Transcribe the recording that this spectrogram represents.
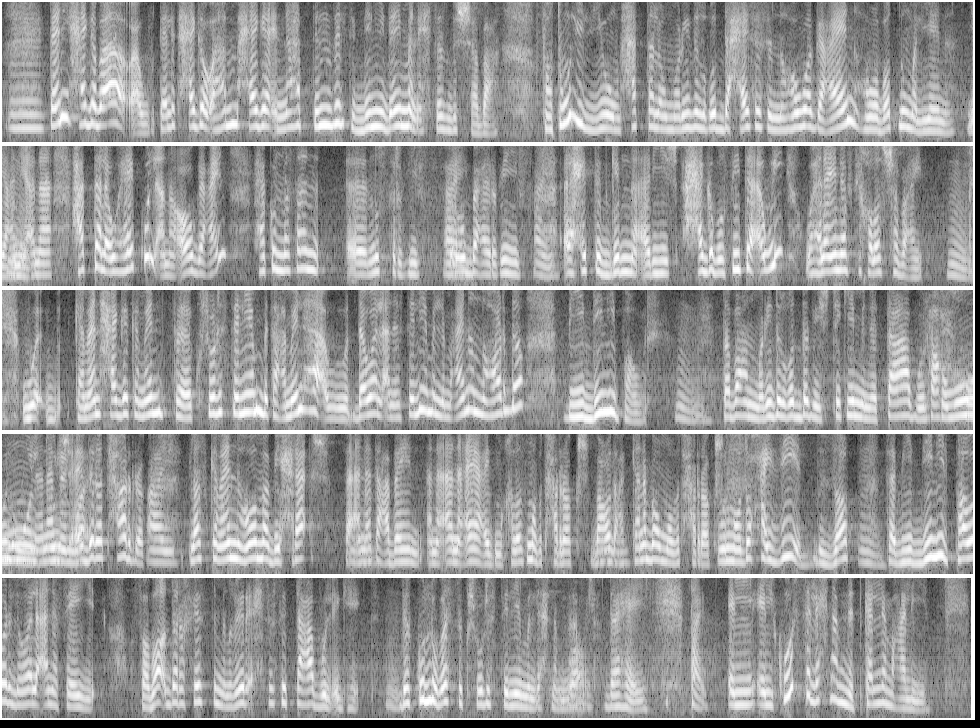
تاني حاجة بقى أو تالت حاجة وأهم حاجة إنها بتنزل تديني دايما إحساس بالشبع. فطول اليوم حتى لو مريض الغدة حاسس إن هو جعان هو بطنه مليانة. يعني مم. أنا حتى لو هاكل أنا آه جعان هاكل مثلا آه، نص رغيف أيوة. ربع رغيف أيوة. آه، حتة جبنة قريش حاجة بسيطة قوي وهلاقي نفسي خلاص شبعان. وكمان حاجة كمان في قشور ال psyllium بتعملها أو دواء الأنستيليوم اللي معانا النهارده بيديني power طبعا مريض الغدة بيشتكي من التعب والخمول خمول وإن أنا مش. قادر أتحرك أيوة. plus كمان إن هو ما بيحرقش فأنا تعبان أنا أنا قاعد ما خلاص ما بتحركش بقعد على الكنبة وما بتحركش. والموضوع هيزيد. بالظبط. فبيديني ال power اللي هو لا أنا فايق. فبقدر أخس من غير إحساس التعب والإجهاد. ده كله بس قشور السيليوم اللي إحنا بنعملها ده هايل. طيب ال ال course اللي إحنا بنتكلم عليه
